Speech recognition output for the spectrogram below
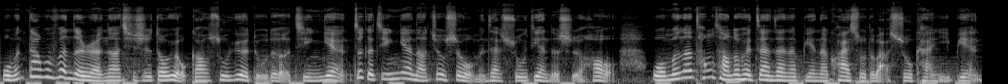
我们大部分的人呢，其实都有高速阅读的经验。这个经验呢，就是我们在书店的时候，我们呢通常都会站在那边呢，快速的把书看一遍。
